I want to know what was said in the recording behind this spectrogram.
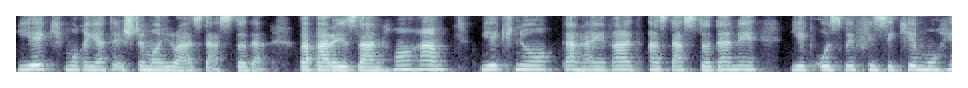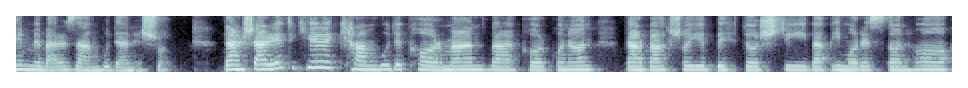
یک موقعیت اجتماعی رو از دست دادن. و برای زنها هم یک نوع در حقیقت از دست دادن یک عضو فیزیکی مهمه برای زن بودنشون. در شرایطی که کمبود کارمند و کارکنان در بخش های بهداشتی و بیمارستان ها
